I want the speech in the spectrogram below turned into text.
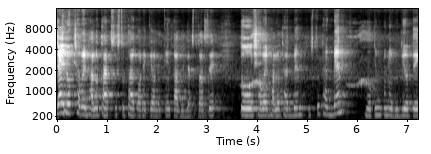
যাই হোক, সবাই ভালো থাক, সুস্থ থাক, অনেকে অনেকে কাজে ব্যস্ত আছে। তো সবাই ভালো থাকবেন, সুস্থ থাকবেন। নতুন কোনো ভিডিওতে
